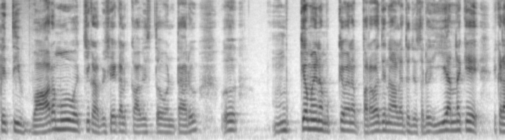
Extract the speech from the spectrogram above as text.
ప్రతి వారము వచ్చి ఇక్కడ అభిషేకాలు కావిస్తూ ఉంటారు. ముఖ్యమైన ముఖ్యమైన పర్వదినాలు అయితే చూస్తాడు ఈ అన్నకే ఇక్కడ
